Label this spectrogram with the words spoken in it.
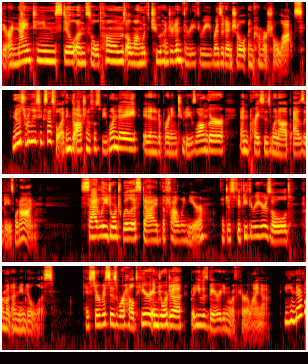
There are 19 still unsold homes, along with 233 residential and commercial lots. And it was really successful. I think the auction was supposed to be one day, it ended up running two days longer, and prices went up as the days went on. Sadly, George Willis died the following year, at just 53 years old, from an unnamed illness. His services were held here in Georgia, but he was buried in North Carolina. He never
